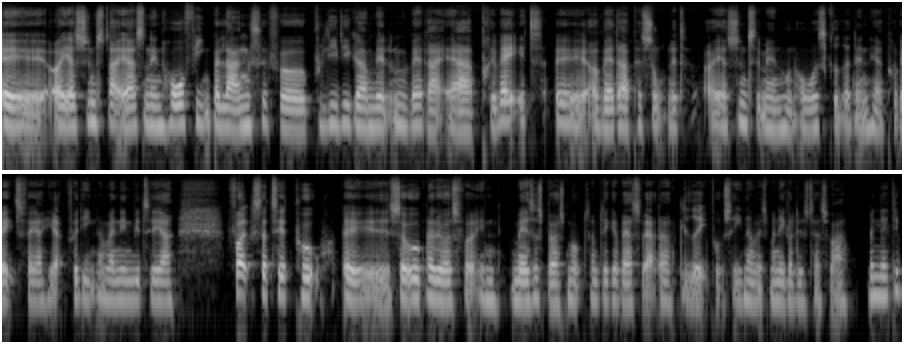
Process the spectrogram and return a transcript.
Øh, og jeg synes, der er sådan en hård, fin balance for politikere mellem, hvad der er privat øh, og hvad der er personligt. Og jeg synes simpelthen, hun overskrider den her privatsfære her, fordi når man inviterer folk så tæt på, så åbner det også for en masse spørgsmål, som det kan være svært at glide af på senere, hvis man ikke har lyst til at svare. Men er det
